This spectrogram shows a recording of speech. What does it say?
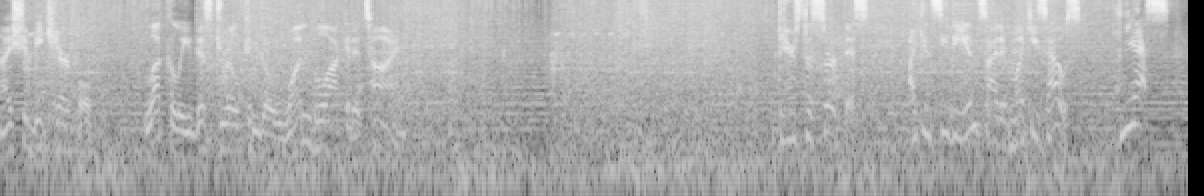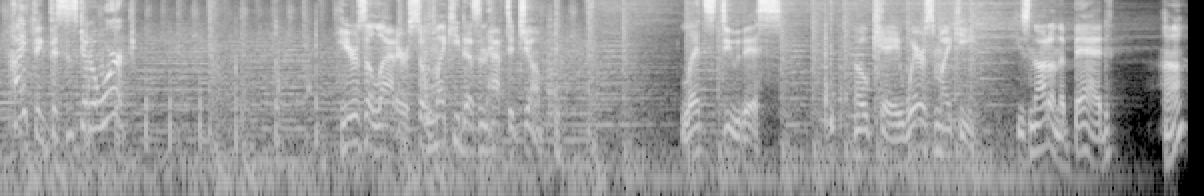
I should be careful. Luckily, this drill can go one block at a time. There's the surface. I can see the inside of Mikey's house. Yes! I think this is gonna work! Here's a ladder so Mikey doesn't have to jump. Let's do this. Okay, where's Mikey? He's not on the bed. Huh?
